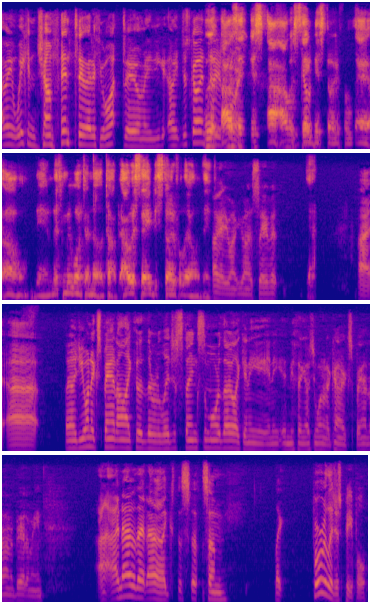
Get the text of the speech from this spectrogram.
I mean, we can jump into it if you want to. I mean, you, I mean, just go ahead and tell Look, your I'll story. say this. I, I would save this story for later on. Then let's move on to another topic. I would save this story for later on. Then. Okay, you want you want to save it? Yeah. All right. Uh, well, do you want to expand on like the, the religious thing some more though? Like any any anything else you wanted to kind of expand on a bit? I mean, I, I know that uh, like some like for religious people,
